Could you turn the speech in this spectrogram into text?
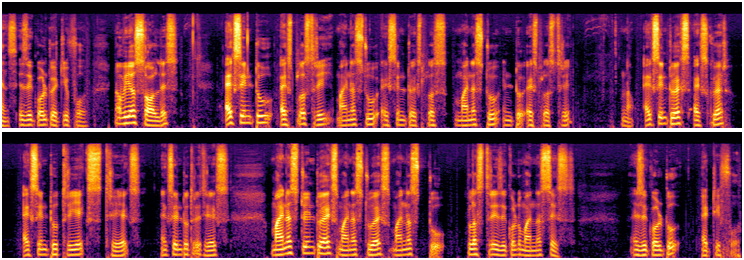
hence is equal to 84 now we have solved this. X into x plus 3 minus 2 x into x plus minus 2 into x plus 3 now x into x x square x into 3x 3x x into 3 3x minus 2 into x minus 2x minus 2 plus 3 is equal to minus 6 is equal to 84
